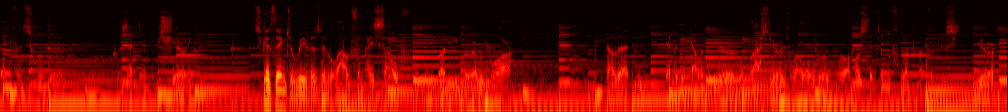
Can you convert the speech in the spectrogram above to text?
benefits when we're presenting and sharing. It's a good thing to revisit aloud for myself and anybody wherever you are. Now that the end of the calendar year last year is well over, and we're almost into the fourth month of this year.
